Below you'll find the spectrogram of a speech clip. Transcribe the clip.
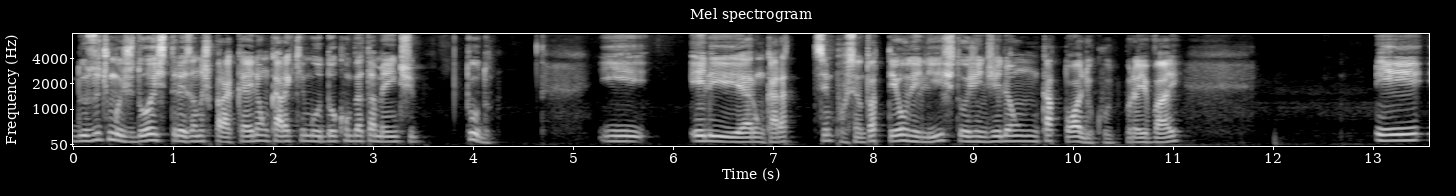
dos últimos dois, três anos para cá, ele é um cara que mudou completamente tudo. E ele era um cara 100% ateu, niilista, hoje em dia ele é um católico, por aí vai. E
